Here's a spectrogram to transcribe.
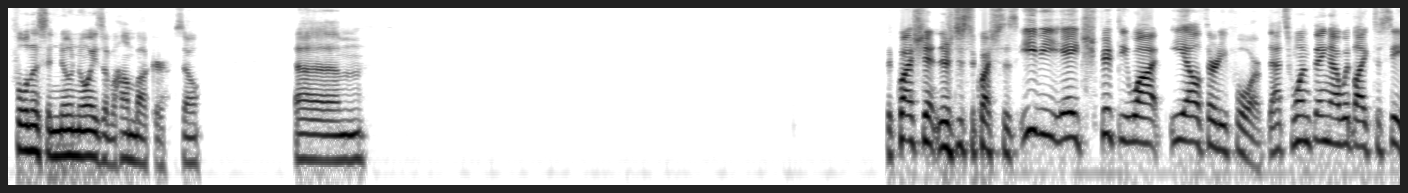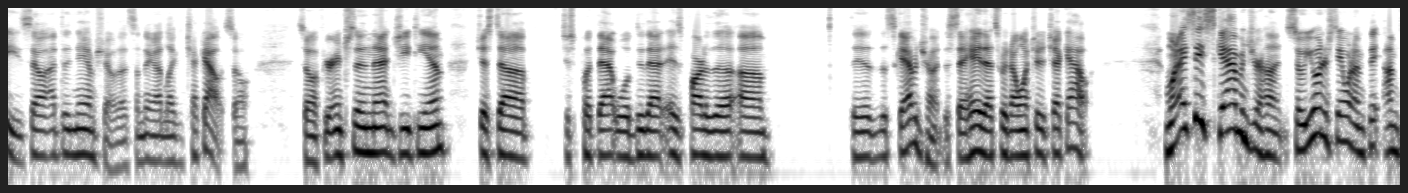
fullness and no noise of a humbucker. So. Um, The question, there's just a question says EVH 50 watt EL34. That's one thing I would like to see. So at the NAMM show, that's something I'd like to check out. So, so if you're interested in that GTM, just uh, just put that. We'll do that as part of the uh, the the scavenger hunt to say, hey, that's what I want you to check out. When I say scavenger hunt, so you understand what I'm th- I'm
